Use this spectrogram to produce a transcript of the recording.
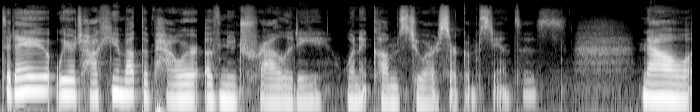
Today, we are talking about the power of neutrality when it comes to our circumstances. Now,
